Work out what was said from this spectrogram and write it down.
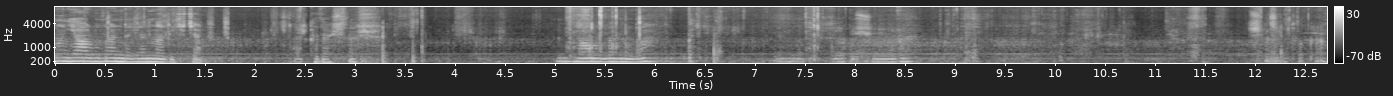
Bunun yavrularını da yanına dikeceğim. Arkadaşlar. Yavrularını da yanına dikmeyi düşünüyorum. Şöyle toprak.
